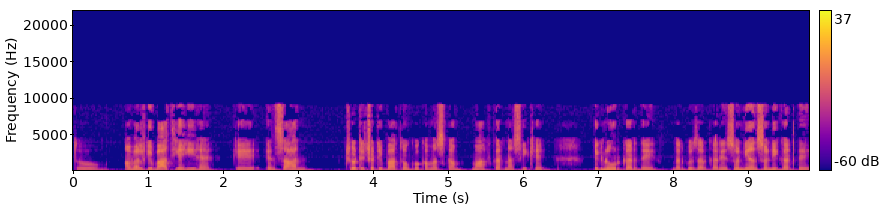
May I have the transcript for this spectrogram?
تو عمل کی بات یہی ہے کہ انسان چھوٹی چھوٹی باتوں کو کم از کم معاف کرنا سیکھے اگنور کر دے، درگزر کرے، سنی انسنی کر دے،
